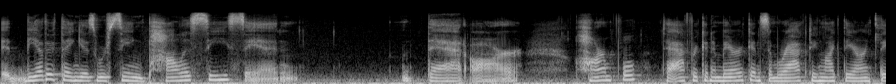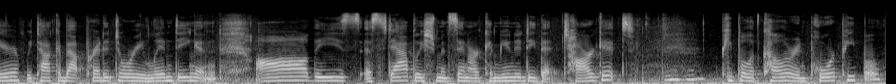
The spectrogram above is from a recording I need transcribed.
the other thing is we're seeing policies and that are harmful to African Americans and we're acting like they aren't there. We talk about predatory lending and all these establishments in our community that target mm-hmm. people of color and poor people,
